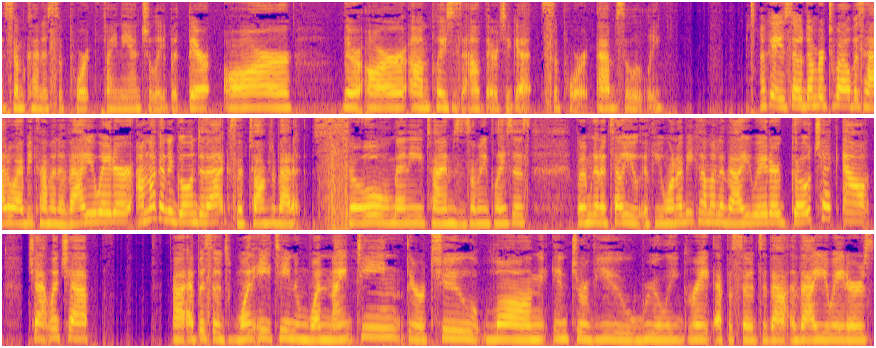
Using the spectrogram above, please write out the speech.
some kind of support financially. But there are there are um, places out there to get support. Absolutely. Okay, so number 12 is how do I become an evaluator? I'm not going to go into that because I've talked about it so many times in so many places, but I'm going to tell you if you want to become an evaluator, go check out Chat with Chap uh, episodes 118 and 119. There are two long interview, really great episodes about evaluators.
